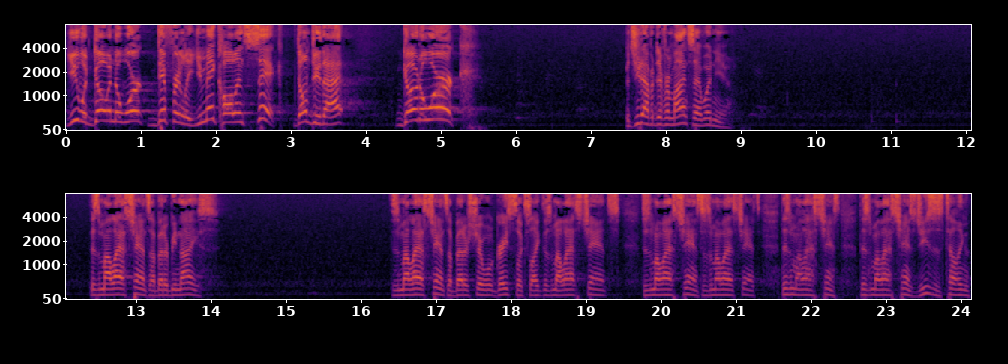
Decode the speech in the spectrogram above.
you would go into work differently. You may call in sick. Don't do that. Go to work. But you'd have a different mindset, wouldn't you? This is my last chance. I better be nice. This is my last chance. I better show what grace looks like. This is my last chance. This is my last chance. This is my last chance. This is my last chance. This is my last chance. Jesus is telling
